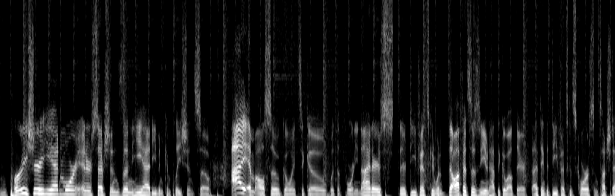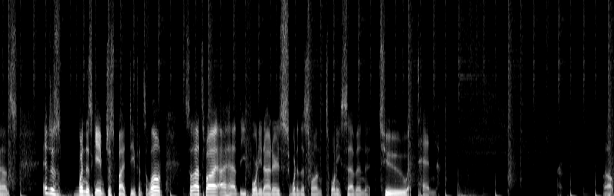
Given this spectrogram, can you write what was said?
I'm pretty sure he had more interceptions than he had even completions. So I am also going to go with the 49ers. Their defense can win. The offense doesn't even have to go out there. I think the defense can score some touchdowns and just win this game just by defense alone. So that's why I have the 49ers winning this one 27 to 10. Well,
